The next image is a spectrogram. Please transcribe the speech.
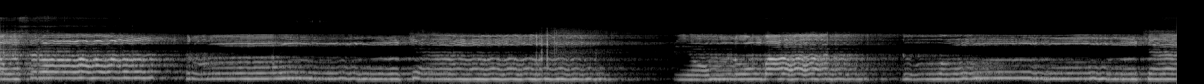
ចុងស្រលរួងចាំខ្ញុំលួងបានដួងចា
